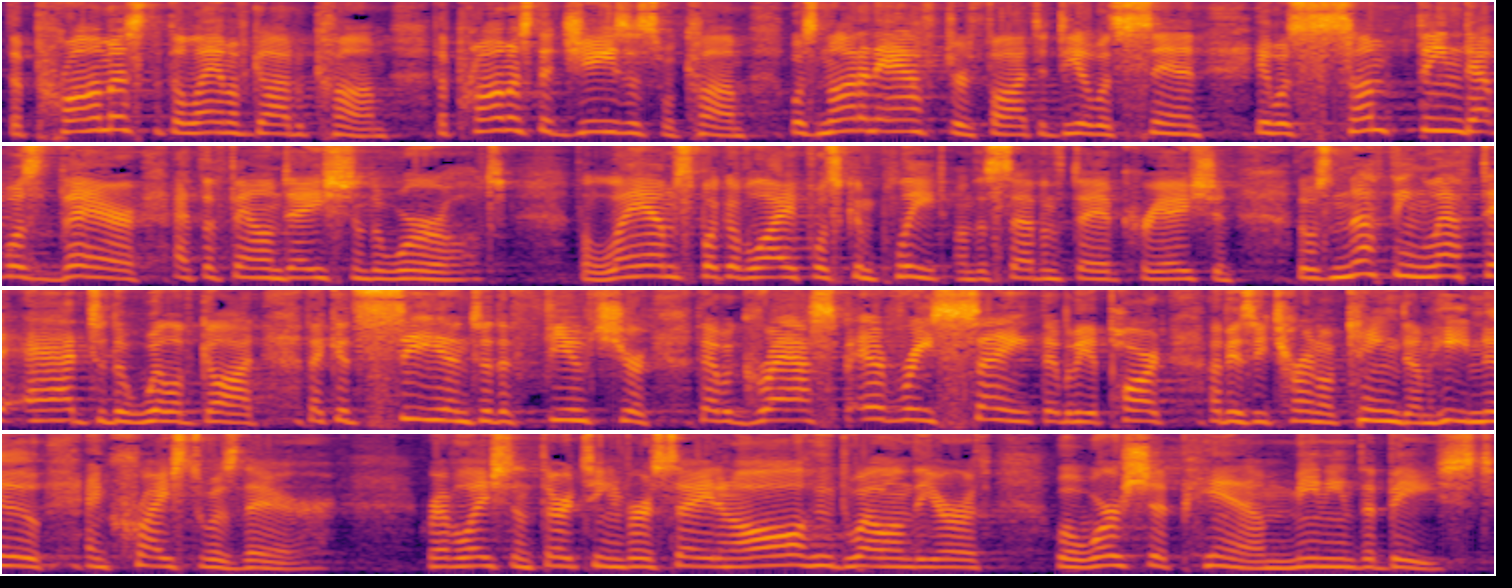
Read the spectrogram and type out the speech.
The promise that the Lamb of God would come, the promise that Jesus would come, was not an afterthought to deal with sin. It was something that was there at the foundation of the world. The Lamb's book of life was complete on the seventh day of creation. There was nothing left to add to the will of God that could see into the future, that would grasp every saint that would be a part of his eternal kingdom. He knew, and Christ was there. Revelation 13, verse 8 And all who dwell on the earth will worship him, meaning the beast.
